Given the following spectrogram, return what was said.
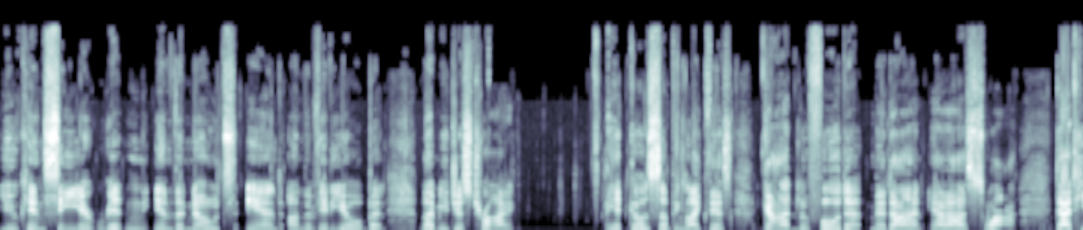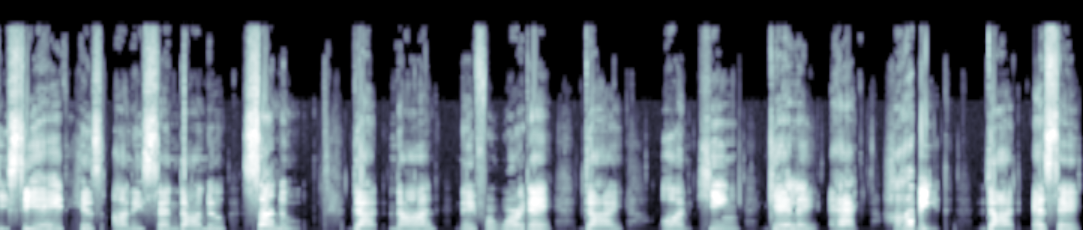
You can see it written in the notes and on the video, but let me just try. It goes something like this. God le medan era swa, dat he seed his anisendanu sanu, dat nan ne forwarde die on hing gele act habit, dot essay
